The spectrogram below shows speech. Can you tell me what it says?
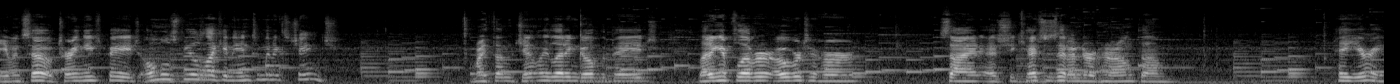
Even so, turning each page almost feels like an intimate exchange. My thumb gently letting go of the page, letting it flutter over to her side as she catches it under her own thumb. Hey Yuri.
